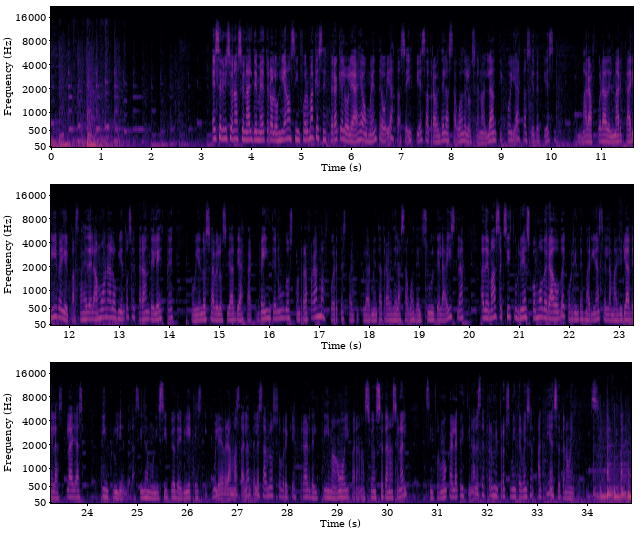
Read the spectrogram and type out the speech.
El Servicio Nacional de Meteorología nos informa que se espera que el oleaje aumente hoy hasta 6 pies a través de las aguas del Océano Atlántico y hasta 7 pies en mar afuera del Mar Caribe y el pasaje de la Mona. Los vientos estarán del este moviéndose a velocidad de hasta 20 nudos con ráfagas más fuertes, particularmente a través de las aguas del sur de la isla. Además, existe un riesgo moderado de corrientes marinas en la mayoría de las playas, incluyendo las islas municipios de Vieques y Culebra. Más adelante les hablo sobre qué esperar del clima hoy para Nación Z Nacional. Se informó Carla Cristina. Les espero mi próxima intervención aquí en Z93.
